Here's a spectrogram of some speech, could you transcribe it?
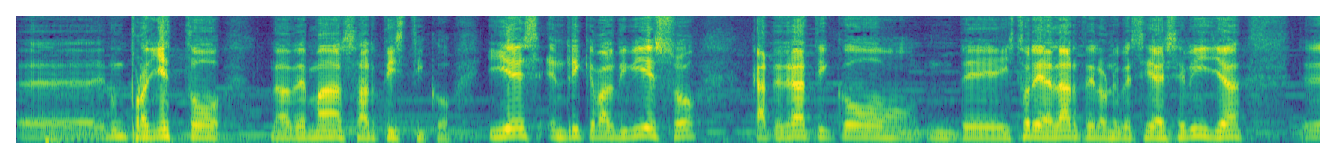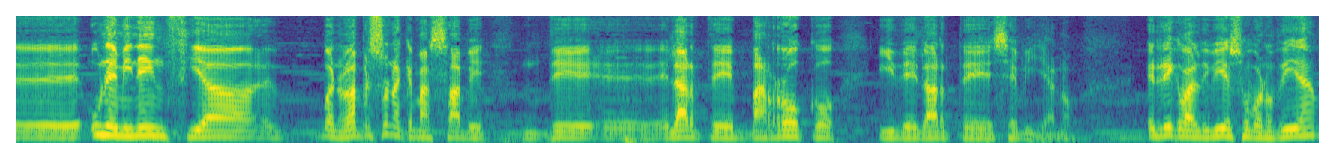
en un proyecto además artístico, y es Enrique Valdivieso, catedrático de Historia del Arte de la Universidad de Sevilla, eh, una eminencia, bueno, la persona que más sabe del eh, arte barroco y del arte sevillano. Enrique Valdivieso, buenos días.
